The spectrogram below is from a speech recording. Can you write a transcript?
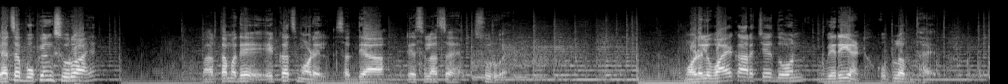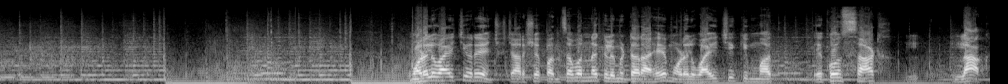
याचं बुकिंग सुरू आहे. भारतामध्ये एकच मॉडेल सध्या टेस्लाचं सुरू आहे. मॉडेल वाय कारचे दोन व्हेरियंट उपलब्ध आहेत. मॉडेल वायची रेंज चारशे पंचावन्न किलोमीटर आहे. मॉडेल वायची किंमत एकोणसाठ लाख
